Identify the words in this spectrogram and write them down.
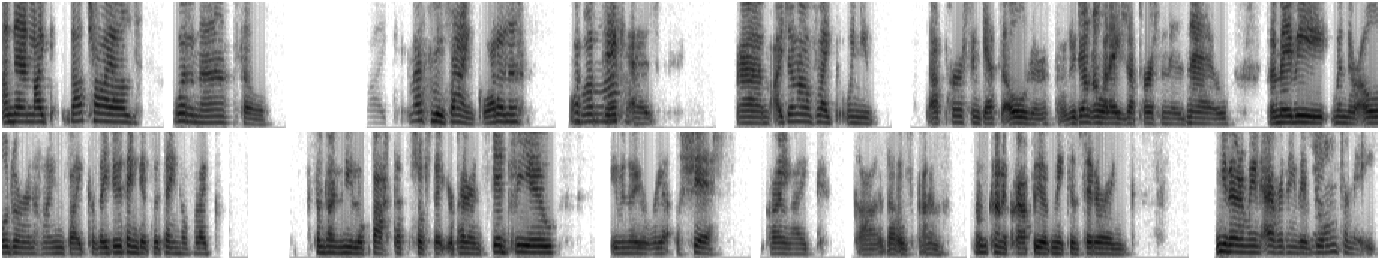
and then like that child what an asshole like let's be frank what an what, what a dickhead um I don't know if like when you that person gets older because we don't know what age that person is now but maybe when they're older in hindsight because I do think it's a thing of like sometimes when you look back at stuff that your parents did for you even though you were a little shit kind of like God, that was kind of that was kind of crappy of me considering, you know what I mean, everything they've yeah. done for me.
